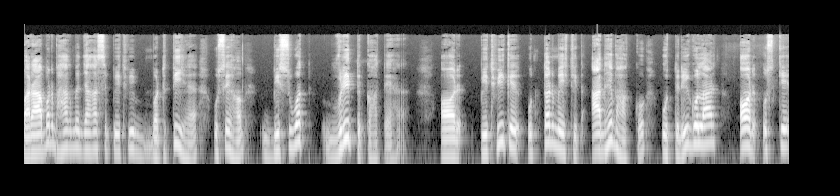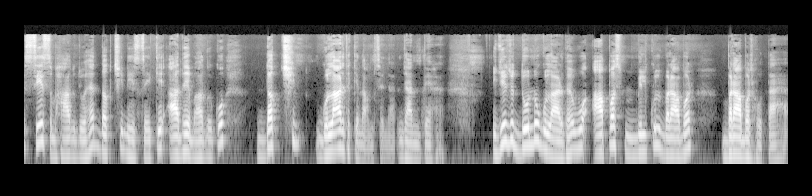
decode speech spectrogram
बराबर भाग में जहाँ से पृथ्वी बटती है, उसे हम विश्वत वृत्त कहते हैं। और पृथ्वी के उत्तर में स्थित आधे भाग को उत्तरी गोलार्ध और उसके शेष भाग जो है दक्षिण हिस्से के आधे भाग को दक्षिण गोलार्ध के नाम से जानते हैं। ये जो दोनों गोलार्ध है, वो आपस में बिल्कुल बराबर बराबर होता है।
